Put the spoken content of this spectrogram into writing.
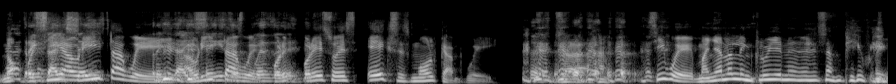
no, pues sí, 36, ahorita, güey. 36 Ahorita, güey. Por, de- por eso es ex small cap, güey. O sea, sí, güey. Mañana le incluyen en el S&P, güey.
